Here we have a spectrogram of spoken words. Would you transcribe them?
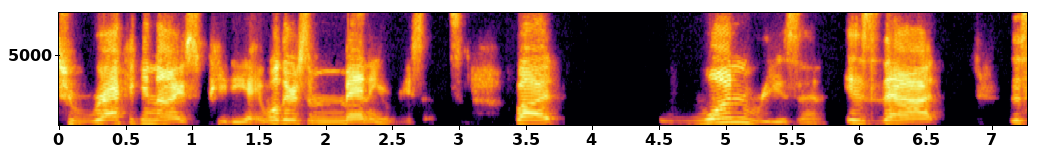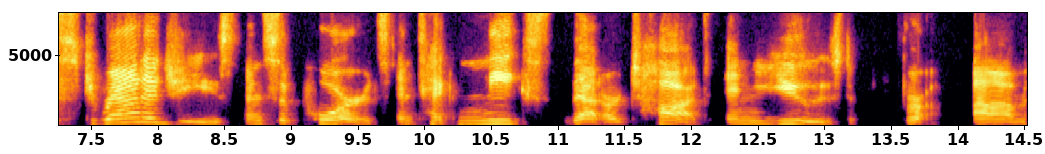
to recognize PDA. Well, there's many reasons, but one reason is that the strategies and supports and techniques that are taught and used for um,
